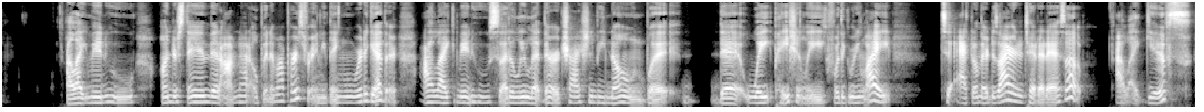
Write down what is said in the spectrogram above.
I like men who understand that I'm not opening my purse for anything when we're together. I like men who subtly let their attraction be known, but that wait patiently for the green light to act on their desire to tear that ass up. I like gifts.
